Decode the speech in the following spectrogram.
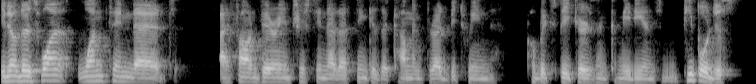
You know, there's one one thing that I found very interesting that I think is a common thread between public speakers and comedians, people just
